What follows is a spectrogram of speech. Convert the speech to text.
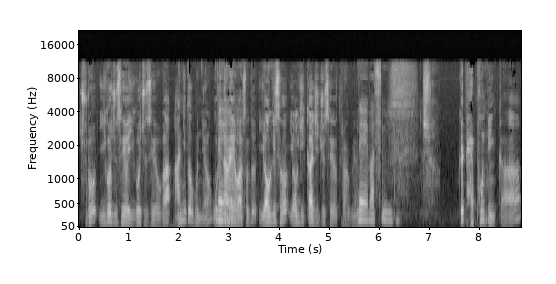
주로 이거 주세요, 이거 주세요가 아니더군요. 우리나라에 네. 와서도 여기서 여기까지 주세요더라고요. 네, 맞습니다. 그게 배펌입니까?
